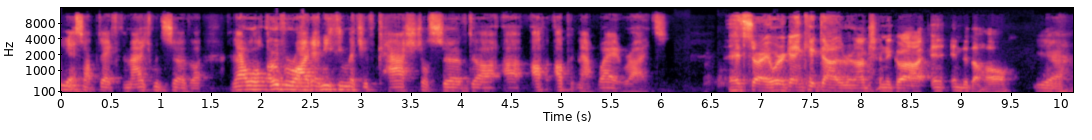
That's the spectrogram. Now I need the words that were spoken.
ES update for the management server. And that will override anything that you've cached or served uh, uh, up, up in that way, right? Hey, sorry, we're getting kicked out of the room. I'm just going to go out in, into the hall. Yeah.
